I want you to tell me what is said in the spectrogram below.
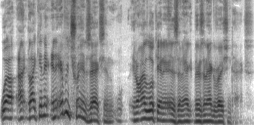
Well, I, like in, in every transaction, you know, I look at it as an ag- there's an aggravation tax.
